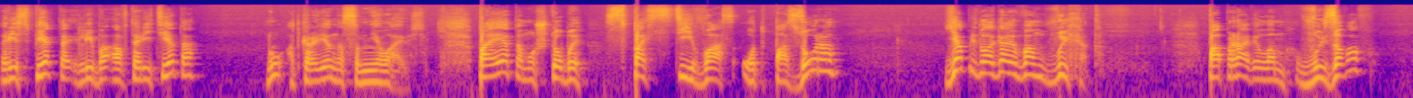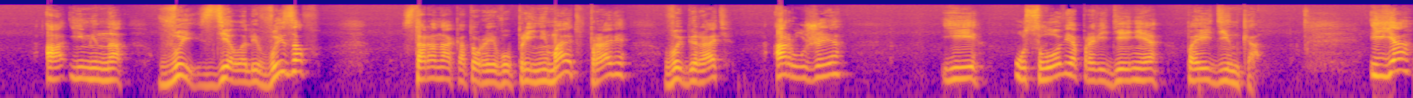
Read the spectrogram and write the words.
респекта либо авторитета, ну, откровенно сомневаюсь. Поэтому, чтобы спасти вас от позора, я предлагаю вам выход по правилам вызовов, а именно вы сделали вызов, сторона, которая его принимает, вправе выбирать оружие и условия проведения поединка. И я,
